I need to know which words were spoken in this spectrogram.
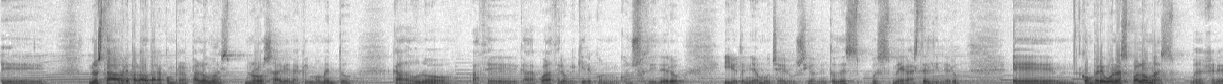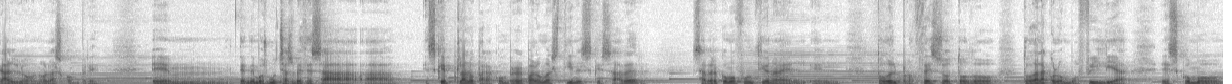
eh, no estaba preparado para comprar palomas, no lo sabía en aquel momento. Cada uno hace, cada cual hace lo que quiere con, su dinero y yo tenía mucha ilusión. Entonces, pues me gasté el dinero. Eh, ¿Compré buenas palomas? En general no, no las compré. Eh, tendemos muchas veces a, a... Es que, claro, para comprar palomas tienes que saber saber cómo funciona todo el proceso, toda la colombofilia, es como,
